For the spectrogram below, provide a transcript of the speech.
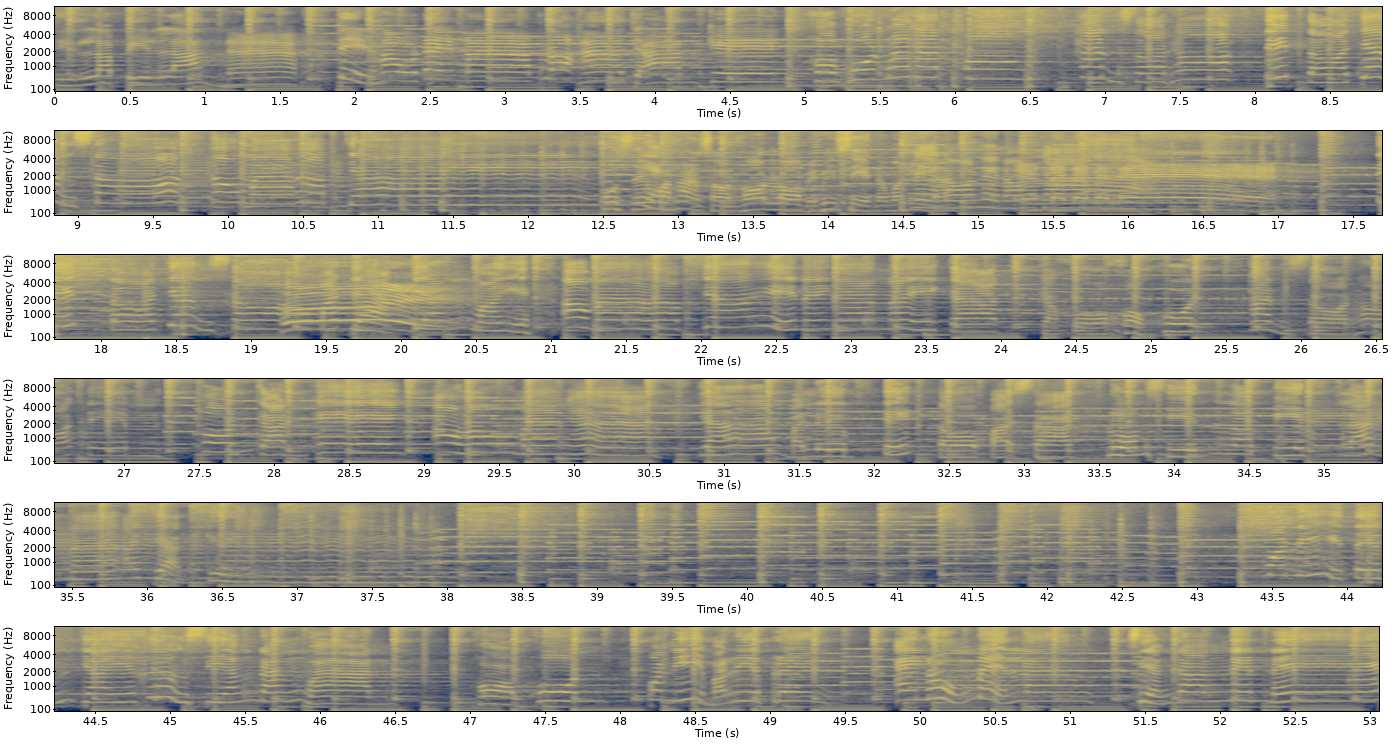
ศิลปินล้านนาที่เฮาได้มาเพราะอาจารย์เก่ง ขอบคุณพระนัทพงษ์ท่านสอทอติดต่อจ้างสอเข้ามาหับใจโอ้เซว่าห้าสอนทอนรอเป็นพิเศษนะวันนี้นะแน่นอนแน่นอนแน่แน่แน่แน่ติดต่อจ้างสอเฮ้เอายมาจากเชียงใหม่เอามาหับใจในงานในการจะขอขอบคุณ ลืมติดต่อประสานรวมศิลปินล้านนาอาจารย์เก่งวันนี้เต็มใจเครื่องเสียงดังหวาน ขอบคุณวันนี้มาเรียบเร่ง ไอ้ลุงแม่ลาวเสียงดังเน้นเน้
